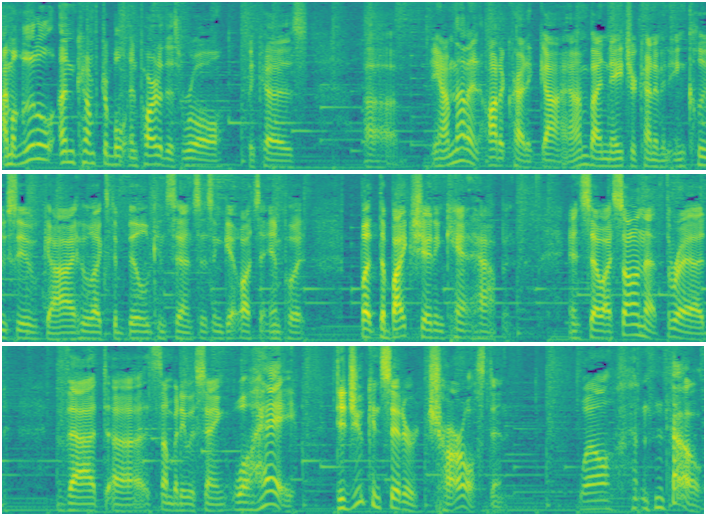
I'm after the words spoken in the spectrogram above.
I'm a little uncomfortable in part of this role because uh, yeah, I'm not an autocratic guy. I'm by nature kind of an inclusive guy who likes to build consensus and get lots of input. But the bike shedding can't happen. And so I saw in that thread that uh, somebody was saying, well, hey, did you consider Charleston? Well, no.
